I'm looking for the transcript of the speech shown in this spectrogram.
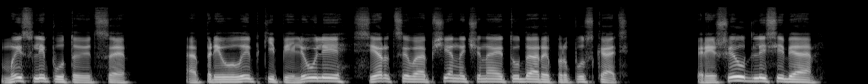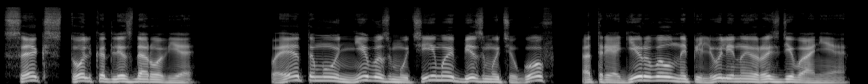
мысли путаются. А при улыбке пилюли сердце вообще начинает удары пропускать. Решил для себя, секс только для здоровья. Поэтому невозмутимо, без матюгов, отреагировал на пилюлины раздевание.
